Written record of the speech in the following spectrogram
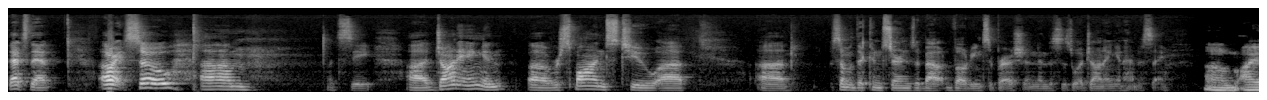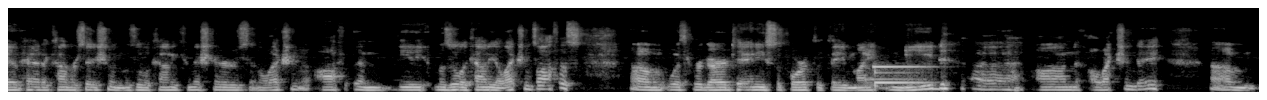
that's that. All right, so um, let's see. Uh, John Engen uh, responds to uh, uh, some of the concerns about voting suppression, and this is what John Engen had to say. Um, I have had a conversation with Missoula County Commissioners and election off in the Missoula County Elections Office um, with regard to any support that they might need uh, on election day. Um,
